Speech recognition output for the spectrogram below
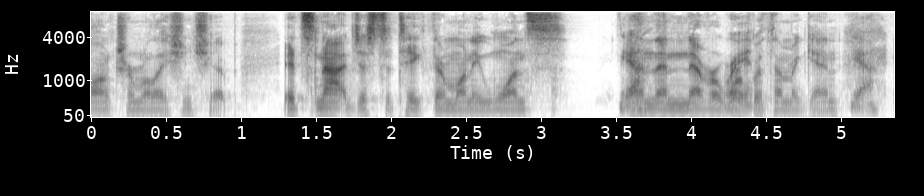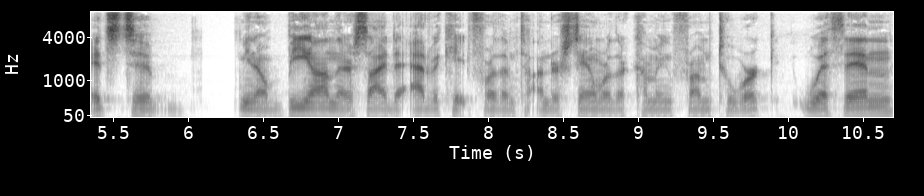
long-term relationship. It's not just to take their money once Yeah. and then never work Right. with them again. Yeah. It's to you know be on their side to advocate for them to understand where they're coming from to work within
